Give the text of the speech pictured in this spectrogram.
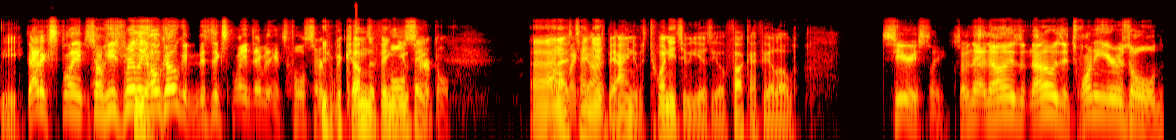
Yeah. That explains. So he's really Yeah. Hulk Hogan. This explains everything. It's full circle. You become the thing full you hate. circle. Uh, and Oh I was my 10 years behind. It was 22 years ago. Fuck, I feel old. Seriously. So now, now, is not only is it 20 years old,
